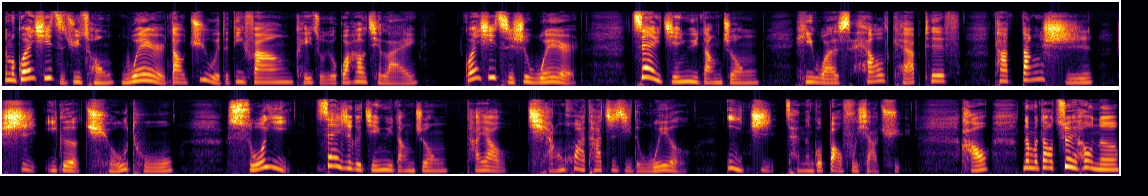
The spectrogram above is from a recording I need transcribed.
那么关系子句从 where 到句尾的地方可以左右挂号起来。关系词是 where，在监狱当中，he was held captive，他当时是一个囚徒，所以在这个监狱当中，他要强化他自己的 will。意志才能够报复下去。好，那么到最后呢，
